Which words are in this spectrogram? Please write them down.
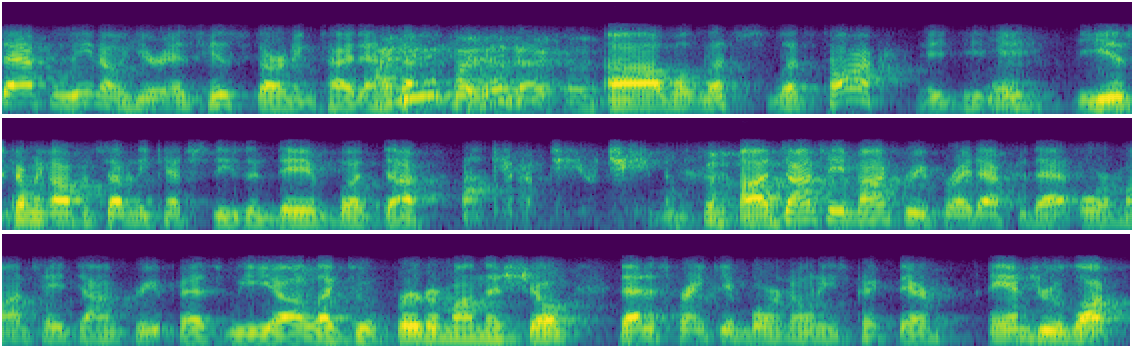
Staffilino here as his starting tight end. I need a tight end actually. Uh, well, let's let's talk. He, he, he is coming off a 70 catch season, Dave, but uh, I'll give him to you Uh, Donte Moncrief right after that, or Monte Doncrief, as we uh, like to refer to him on this show. That is Frank Imbornone's pick there. Andrew Luck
